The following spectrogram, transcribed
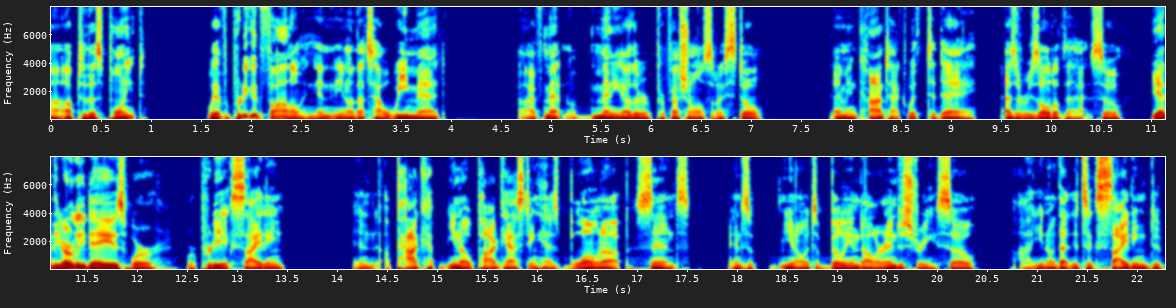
uh, up to this point. We have a pretty good following, and you know that's how we met. I've met many other professionals that I still am in contact with today as a result of that. So yeah, the early days were were pretty exciting, and a pod, you know, podcasting has blown up since, and it's a you know it's a billion dollar industry. So, uh, you know that it's exciting to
